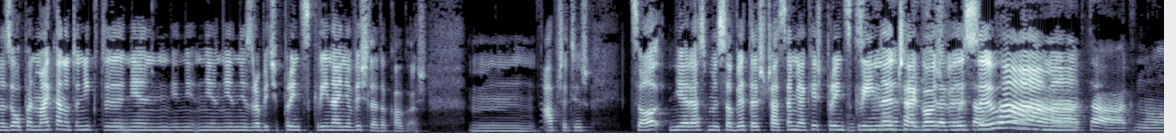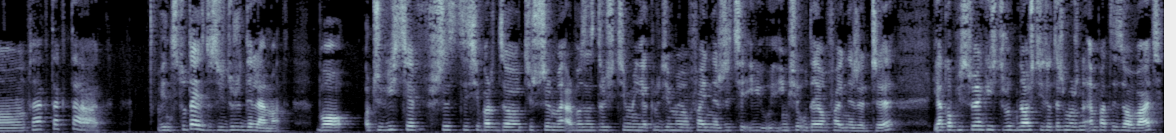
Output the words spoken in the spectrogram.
no z open mic'a, no to nikt y, nie, nie, nie, nie, nie, nie zrobi ci print screena i nie wyśle do kogoś. Mm, a przecież co nieraz my sobie też czasem jakieś print screeny Screeny czegoś wysyłamy. Tak, tak, no, tak, tak, tak. Więc tutaj jest dosyć duży dylemat, bo oczywiście wszyscy się bardzo cieszymy albo zazdrościmy, jak ludzie mają fajne życie i im się udają fajne rzeczy. Jak opisują jakieś trudności, to też można empatyzować.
